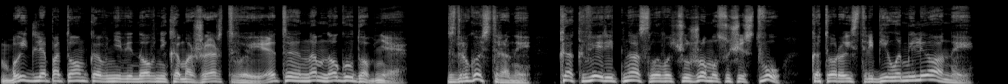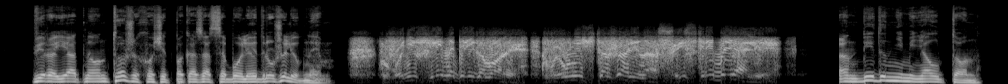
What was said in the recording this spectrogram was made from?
Быть для потомков не виновником, а жертвой — это намного удобнее. С другой стороны, как верить на слово чужому существу, которое истребило миллионы? Вероятно, он тоже хочет показаться более дружелюбным. «Вы не шли на переговоры! Вы уничтожали нас! Истребляли!» Анбиден не менял тон.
